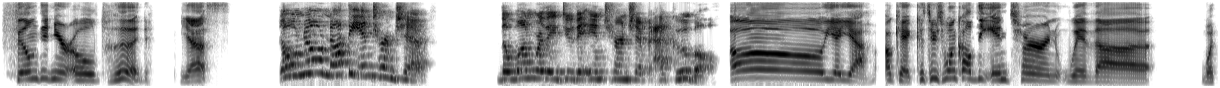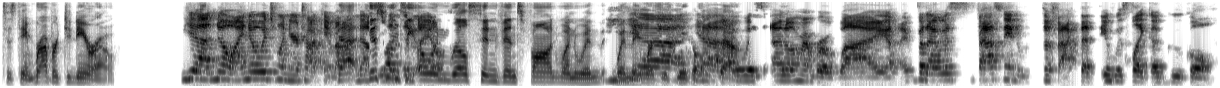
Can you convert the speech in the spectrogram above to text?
Filmed in your old hood. Yes. Oh no, not the internship. The one where they do the internship at Google. Oh, yeah, yeah. Okay. Cause there's one called The Intern with, uh, what's his name? Robert De Niro. Yeah, no, I know which one you're talking about. That, That this one's the Owen Wilson, Vince Vaughn one when, when they worked at Yeah, Google. Yeah, it was. I don't remember why, but I was fascinated with the fact that it was like a Google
